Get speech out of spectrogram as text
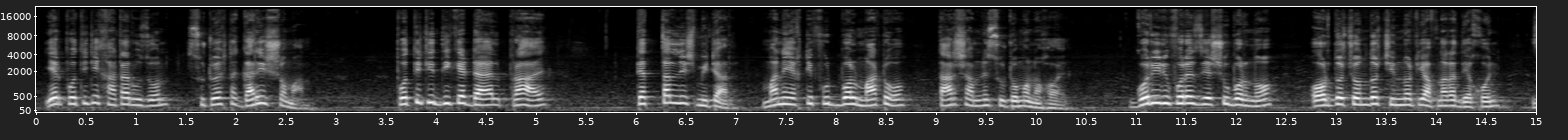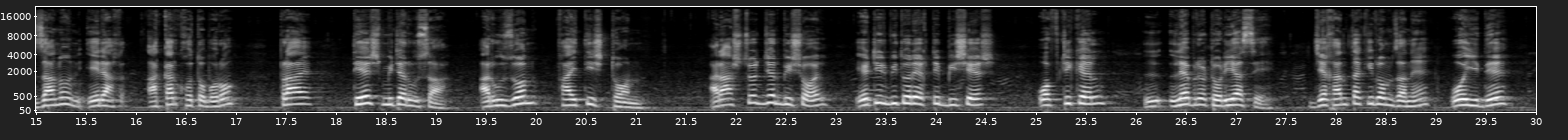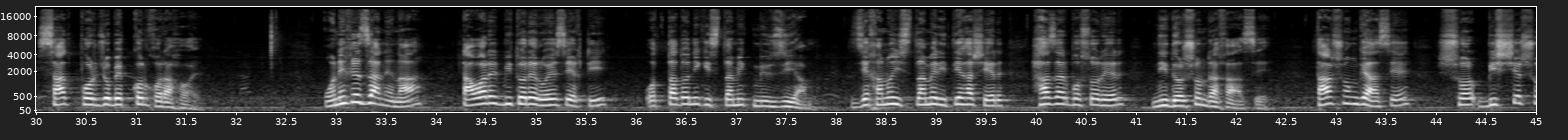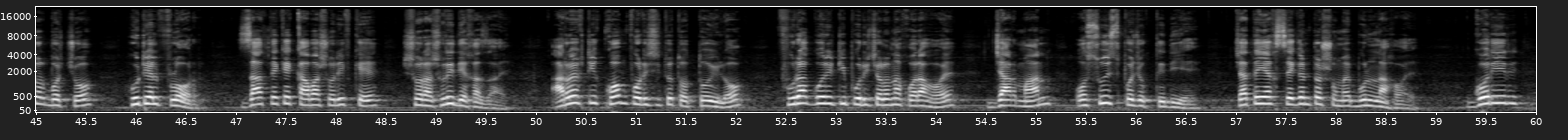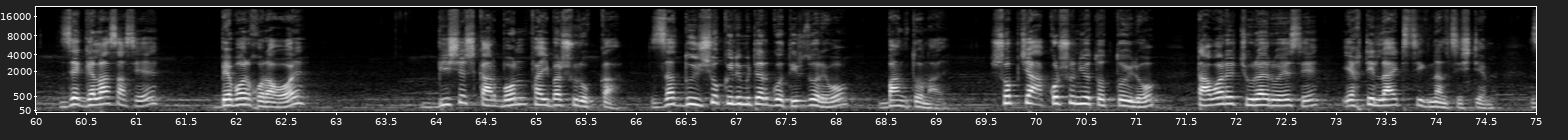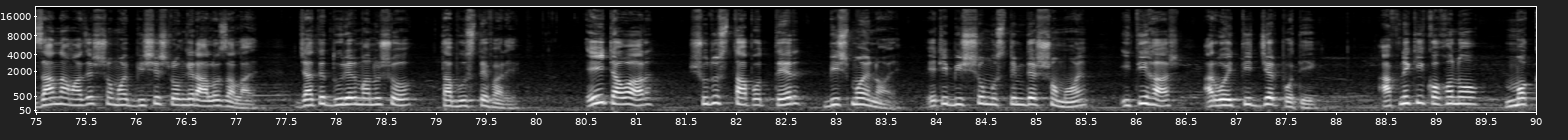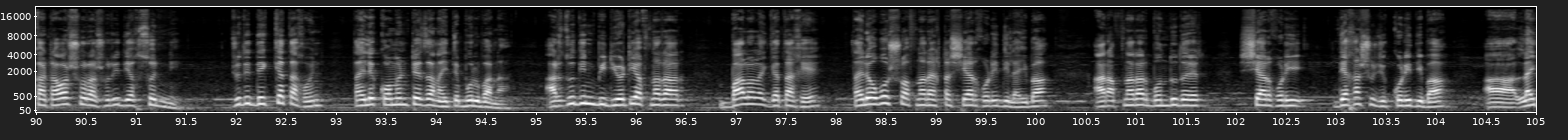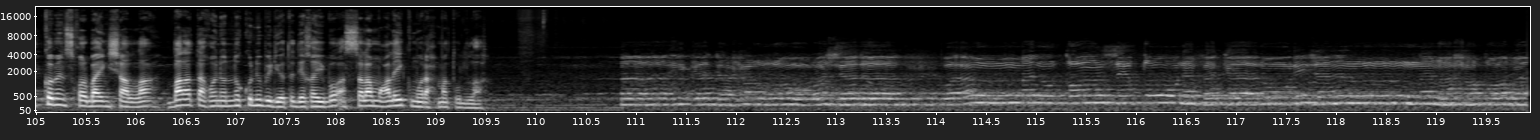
এর প্রতিটি খাটার ওজন ছোটো একটা গাড়ির সমান। প্রতিটি দিকের ডায়াল প্রায় তেতাল্লিশ মিটার মানে একটি ফুটবল মাঠও তার সামনে ছোটো মনে হয়। গড়ির উপরে যে সুবর্ণ অর্ধচন্দ্র চিহ্নটি আপনারা দেখুন, জানুন এর আক- আকার কত বড়? প্রায় তেইশ মিটার উঁচা আর ওজন পঁয়ত্রিশ টন। আর আশ্চর্যের বিষয়, এটির ভিতরে একটি বিশেষ অপটিক্যাল ল্যাবরেটরি আছে, যেখান থেকে রমজানে ও ঈদে সাদ পর্যবেক্ষণ করা হয়। অনেকে জানে না, টাওয়ারের ভিতরে রয়েছে একটি অত্যাধুনিক ইসলামিক মিউজিয়াম যেখানে ইসলামের ইতিহাসের হাজার বছরের নিদর্শন রাখা আছে। তার সঙ্গে আছে বিশ্বের সর্বোচ্চ হোটেল ফ্লোর, যা থেকে কাবা শরীফকে সরাসরি দেখা যায়। আরও একটি কম পরিচিত তথ্য হইল ফুরা গড়িটি পরিচালনা করা হয় জার্মান ও সুইস প্রযুক্তি দিয়ে, যাতে এক সেকেন্ডও সময় ভুল না হয়। গড়ির যে গ্লাস আছে, ব্যবহার করা হয় বিশেষ কার্বন ফাইবার সুরক্ষা, যা দুইশো কিলোমিটার গতির জোরেও বাংত নয় সবচেয়ে আকর্ষণীয় তথ্য হইল, টাওয়ারের চূড়ায় রয়েছে একটি লাইট সিগন্যাল সিস্টেম, যা নামাজের সময় বিশেষ রঙের আলো জ্বালায়, যাতে দূরের মানুষও তা বুঝতে পারে। এই টাওয়ার শুধু স্থাপত্যের বিস্ময় নয় এটি বিশ্ব মুসলিমদের সময় ইতিহাস আর ঐতিহ্যের প্রতীক। আপনি কি কখনো মক্কা টাওয়ার সরাসরি দেখছেননি? যদি দেখতে থাকেন তাইলে কমেন্টে জানাইতে ভুলবা না। আর যদি ভিডিওটি আপনার আর ভালো লাগে থাকে তাইলে অবশ্য আপনারা একটা শেয়ার করে দিলাইবা। আর আপনার আর বন্ধুদের শেয়ার করি দেখার সুযোগ করে দিবা। লাইক কমেন্টস করবা ইনশাল্লাহ বালা তখন অন্য কোনো ভিডিওতে দেখাইব। আসসালামু আলাইকুম রহমতুল্লাহ।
